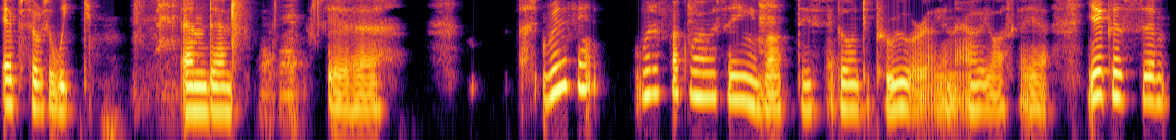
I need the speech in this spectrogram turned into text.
episodes a week. And um, uh, I really think, what the fuck were I was saying about this going to Peru earlier now, ayahuasca? Yeah, yeah, because um,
